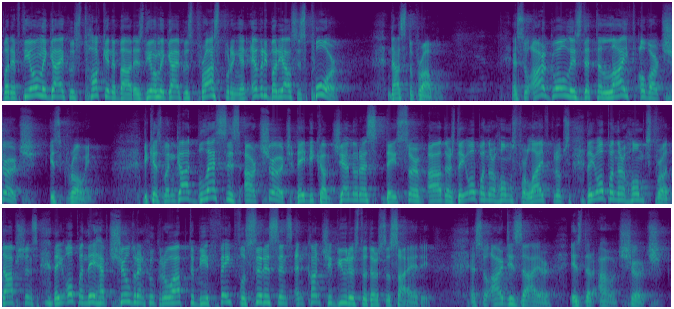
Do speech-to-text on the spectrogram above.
But if the only guy who's talking about is the only guy who's prospering and everybody else is poor, that's the problem. And so our goal is that the life of our church is growing. Because when God blesses our church, they become generous, they serve others, they open their homes for life groups, they open their homes for adoptions, they open, they have children who grow up to be faithful citizens and contributors to their society. And so our desire is that our church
